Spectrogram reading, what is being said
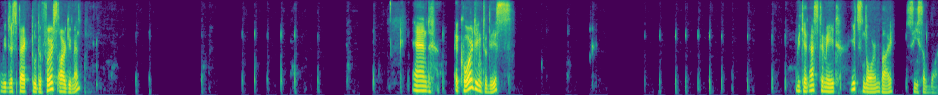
with respect to the first argument. And according to this, we can estimate its norm by C sub 1.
